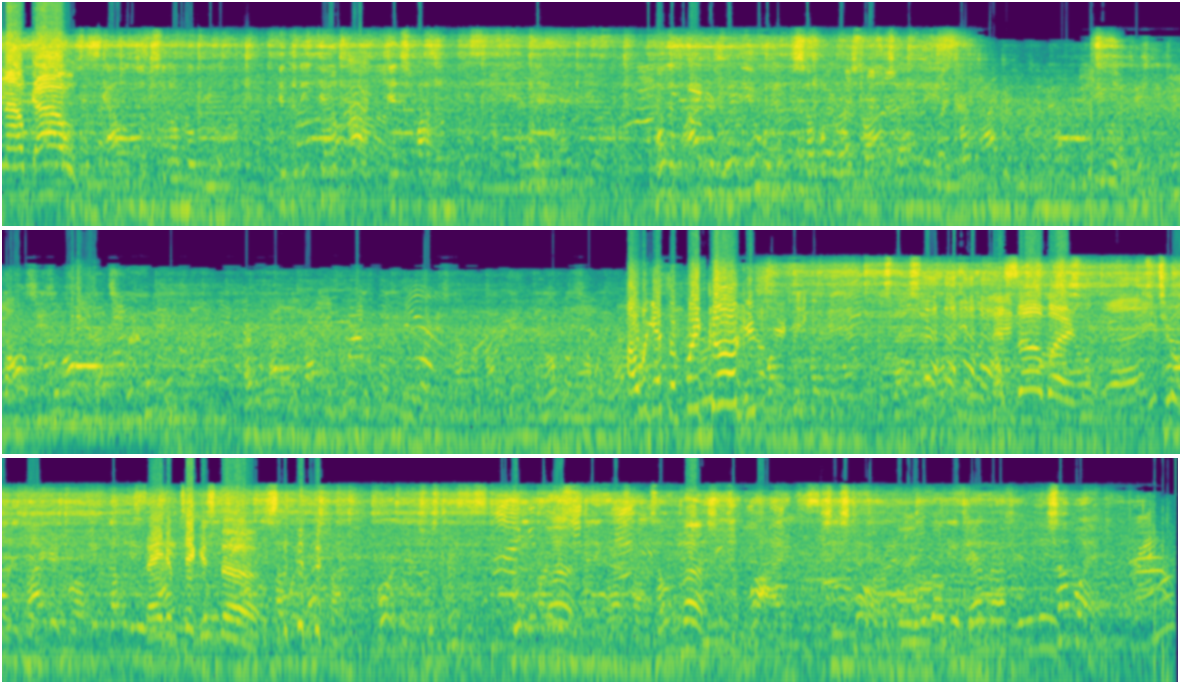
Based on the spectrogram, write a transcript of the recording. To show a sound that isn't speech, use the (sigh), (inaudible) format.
now, go. Thousands of gallons of Sunoco fuel. Get the decals, get spotted, win. When the Tigers win, you win. Subway restaurants and the Detroit Tigers are going to come you a tasty treat all season long. That's. Every time the Tigers win, you're thinking the biggest number might get the local Subway restaurant. Oh, we get some free cookies. One free cookie. It's that simple. Subway. Two on the Tigers for a. Say them ticket stubs. (laughs) (laughs) Subway restaurants or delicious treats. Good at participating restaurants only. Conditions apply. See store for more details. Subway. Grandma?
